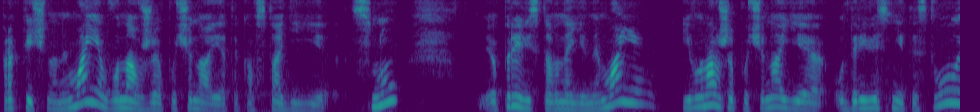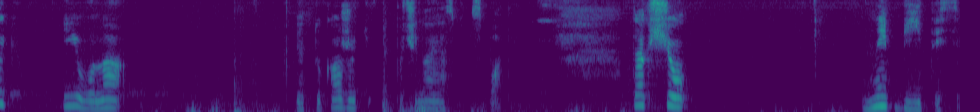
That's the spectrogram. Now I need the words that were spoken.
практично немає. Вона вже починає така в стадії сну, приріста в неї немає, і вона вже починає одерев'ясніти стволик, і вона, як то кажуть, починає спати. Так що не бійтеся,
